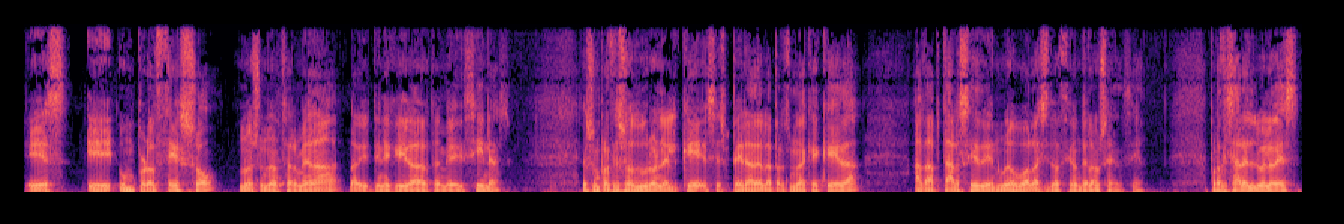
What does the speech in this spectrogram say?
es eh, un proceso, no es una enfermedad, nadie tiene que ir a darte medicinas. Es un proceso duro en el que se espera de la persona que queda adaptarse de nuevo a la situación de la ausencia. Procesar el duelo es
